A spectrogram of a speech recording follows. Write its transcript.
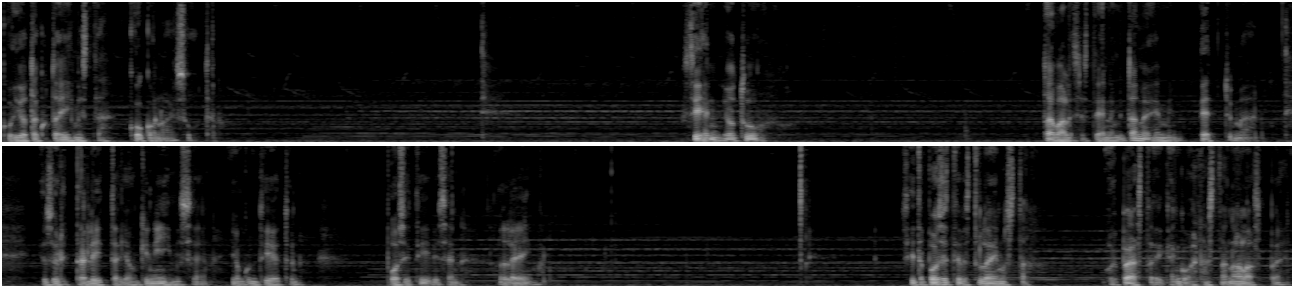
kuin jotakuta ihmistä kokonaisuutena. Siihen joutuu tavallisesti enemmän tai myöhemmin pettymään, jos yrittää liittää jonkin ihmiseen jonkun tietyn positiivisen leiman. Siitä positiivisesta leimasta voi päästä ikään kuin ainoastaan alaspäin.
